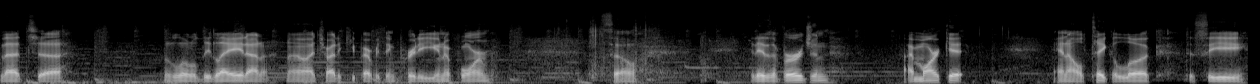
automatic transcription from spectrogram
that uh, a little delayed. I don't know. I try to keep everything pretty uniform. So it is a virgin. I mark it and I'll take a look to see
